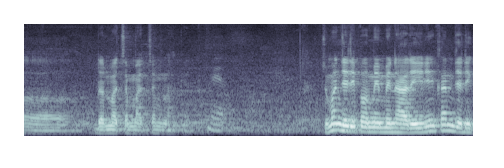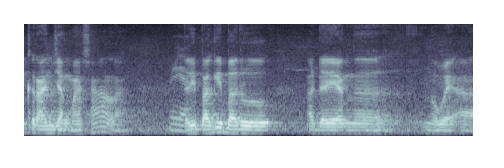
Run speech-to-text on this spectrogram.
Eh, dan macam-macam lah gitu. Ya. Cuman jadi pemimpin hari ini kan jadi keranjang masalah. Iya. Tadi pagi baru ada yang nge, nge WA,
